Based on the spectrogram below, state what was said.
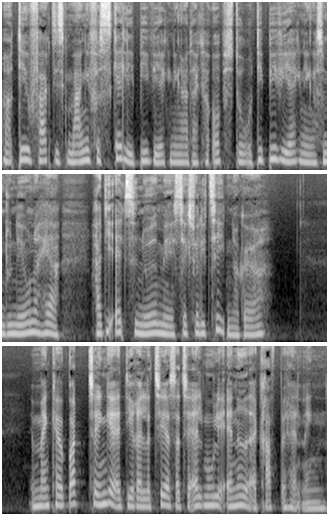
Og det er jo faktisk mange forskellige bivirkninger, der kan opstå. De bivirkninger, som du nævner her, har de altid noget med seksualiteten at gøre? Man kan jo godt tænke, at de relaterer sig til alt muligt andet af kraftbehandlingen.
